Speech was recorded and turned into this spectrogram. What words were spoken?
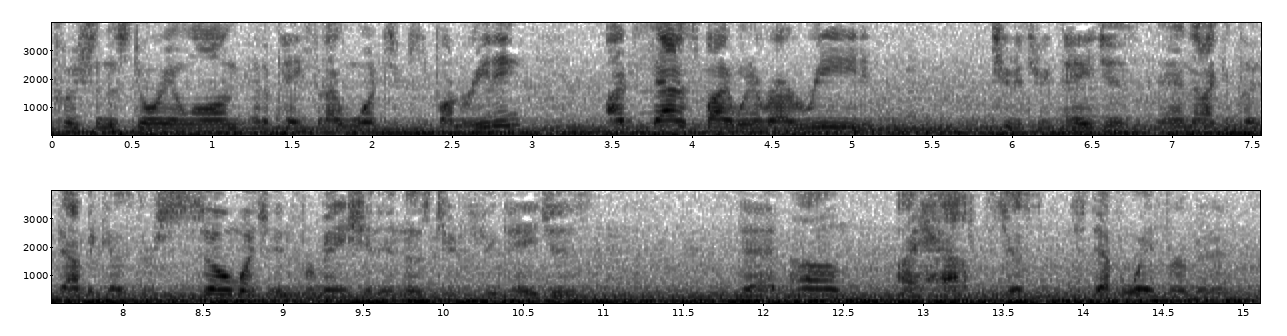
pushing the story along at a pace that I want to keep on reading. I'm satisfied whenever I read two to three pages and then I can put it down because there's so much information in those two to three pages that um, I have to just step away for a minute.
